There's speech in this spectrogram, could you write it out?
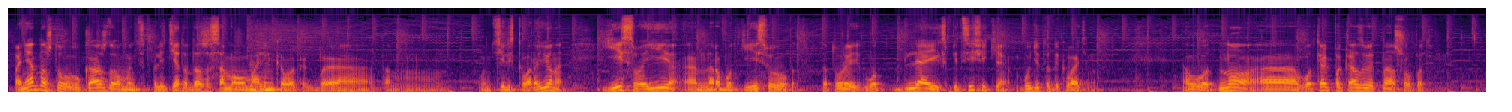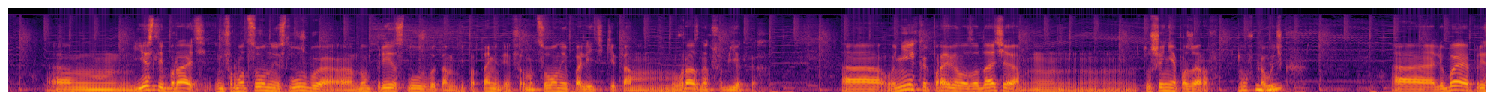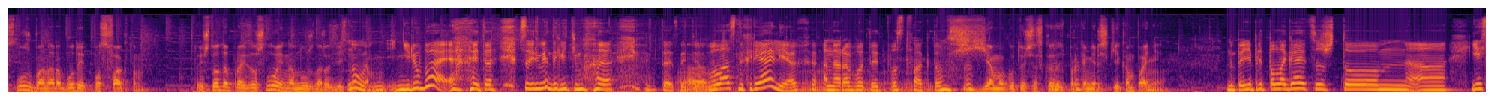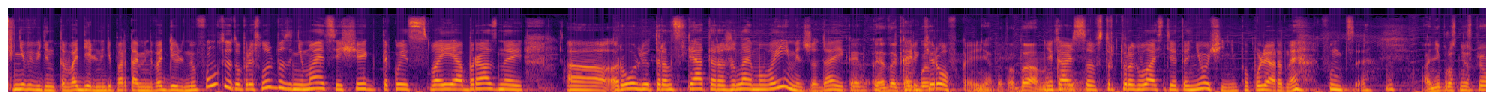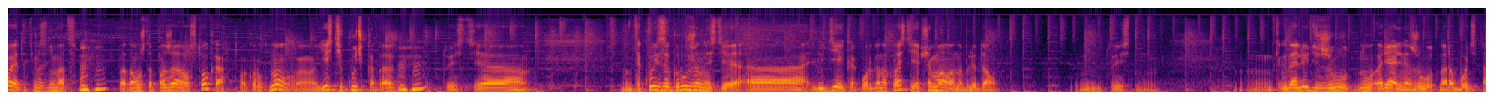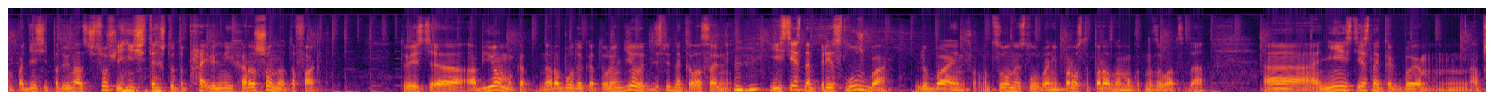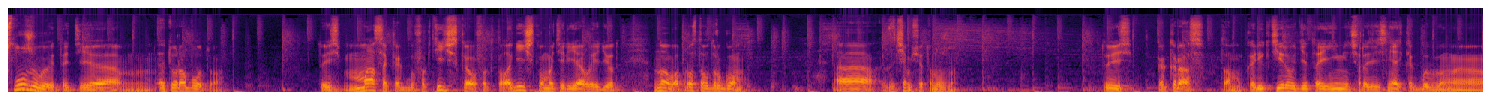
Понятно, что у каждого муниципалитета, даже самого маленького, как бы там сельского района, есть свои э, наработки, есть свой опыт, который вот для их специфики будет адекватен. Вот. Но э, вот как показывает наш опыт, эм, если брать информационные службы, э, ну, пресс-службы, там, департаменты информационной политики там, в разных субъектах, у них, как правило, задача тушения пожаров, ну, в кавычках. Mm-hmm. Любая пресс-служба, она работает постфактум. То есть что-то произошло, и нам нужно разъяснить. Ну, там. не любая. Это в современных, видимо, как-то, а, властных реалиях она работает постфактум. Я могу точно сказать про коммерческие компании. Но предполагается, что а, если не выведен в отдельный департамент, в отдельную функцию, то пресс-служба занимается еще и такой своеобразной а, ролью транслятора желаемого имиджа, да, и как, это корректировкой. Как бы... Нет, это да. Мне тем... кажется, в структурах власти это не очень популярная функция. Они просто не успевают этим заниматься, угу. потому что пожаров столько вокруг. Ну, есть текучка, да, угу. то есть э, такой загруженности э, людей, как в органах власти, я вообще мало наблюдал. То есть когда люди живут, ну, реально живут на работе там, по 10-12 по 12 часов, я не считаю, что это правильно и хорошо, но это факт. То есть э, объем работы, который он делает, действительно колоссальный. Угу. Естественно, пресс-служба, любая информационная служба, они просто по-разному могут называться, да, э, они, естественно, как бы обслуживают эти, э, эту работу. То есть масса как бы фактического, фактологического материала идет. Но вопрос-то в другом. А зачем все это нужно? То есть, как раз там корректировать где-то имидж, разъяснять как бы э,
